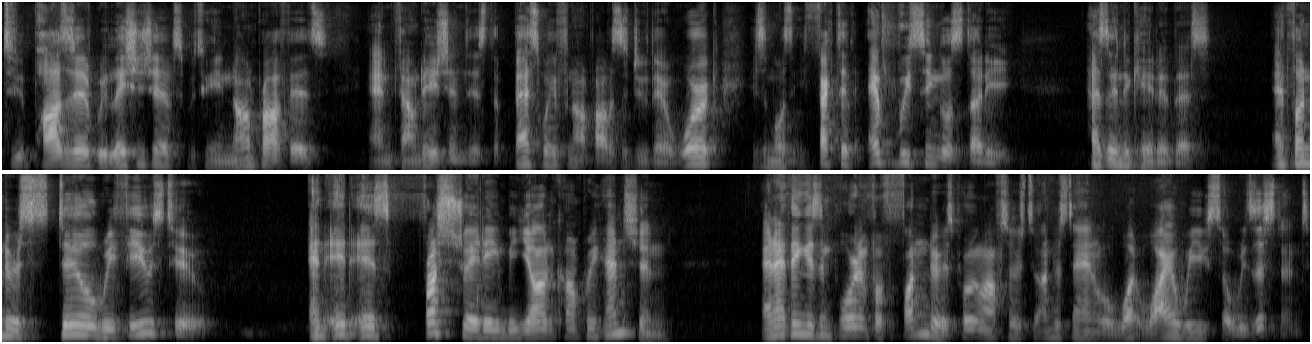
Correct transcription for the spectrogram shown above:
to positive relationships between nonprofits and foundations. is the best way for nonprofits to do their work. is the most effective. Every single study has indicated this, and funders still refuse to, and it is frustrating beyond comprehension. And I think it's important for funders, program officers, to understand well, what, why are we so resistant?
